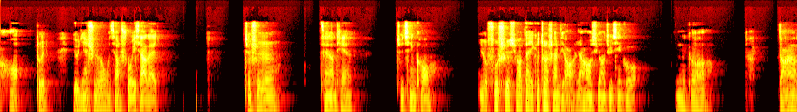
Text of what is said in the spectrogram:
哦，对，有件事我想说一下来，就是前两天去清口，有复试需要带一个政审表，然后需要去清口那个档案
